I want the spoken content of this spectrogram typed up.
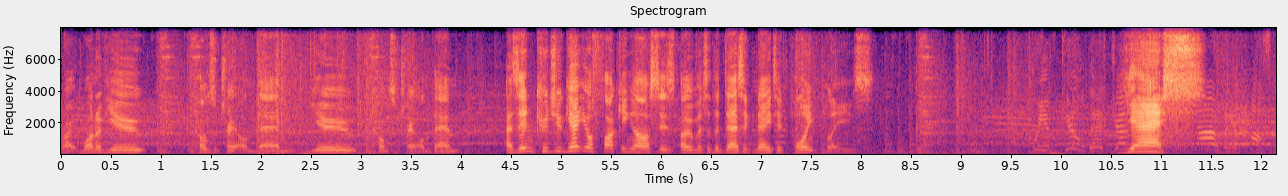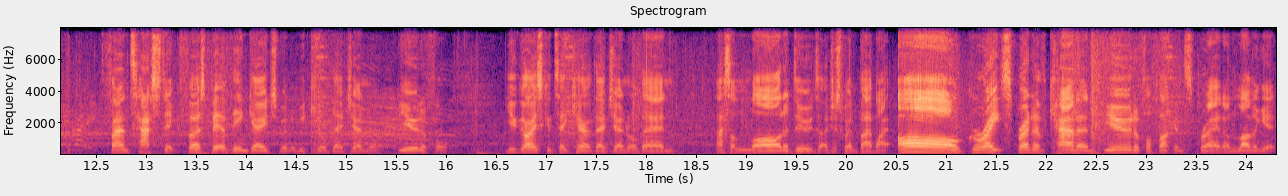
Right, one of you concentrate on them. You concentrate on them. As in, could you get your fucking asses over to the designated point, please? Yes! Fantastic. First bit of the engagement, and we killed their general. Beautiful. You guys can take care of their general then. That's a lot of dudes I just went bye-bye. Oh, great spread of cannon. Beautiful fucking spread. I'm loving it.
